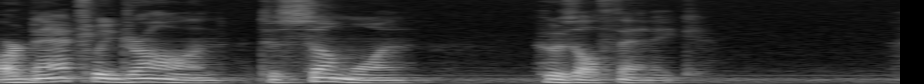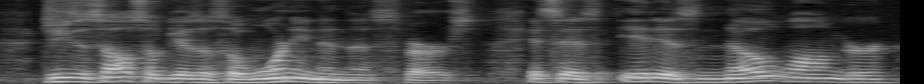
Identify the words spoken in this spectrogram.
are naturally drawn to someone who's authentic. Jesus also gives us a warning in this verse. It says, It is no longer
